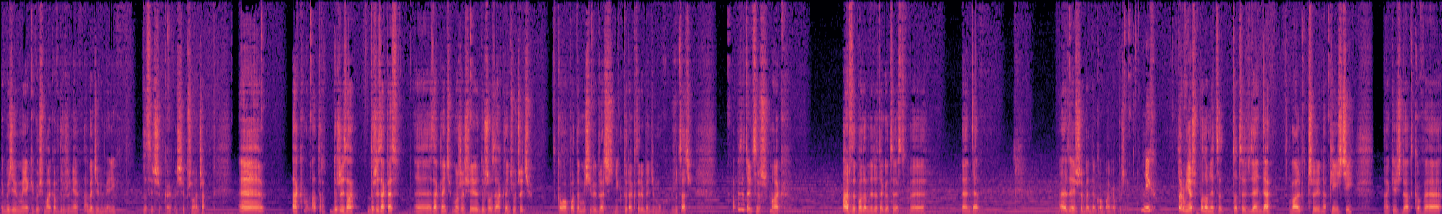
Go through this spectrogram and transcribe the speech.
jak będziemy mieli jakiegoś maga w drużynie, a będziemy mieli. Dosyć szybko jakoś się przyłącza. E, tak, ma to duży, za, duży zakres e, zaklęć. Może się dużo zaklęć uczyć. Tylko potem musi wybrać niektóre, które będzie mógł rzucać. A poza tym cóż, mag bardzo podobny do tego, co jest w D&D. Ale to jeszcze będę go omawiał później. Mnich to również podobne to, to co jest w D&D. Walczy na pięści. Jakieś dodatkowe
